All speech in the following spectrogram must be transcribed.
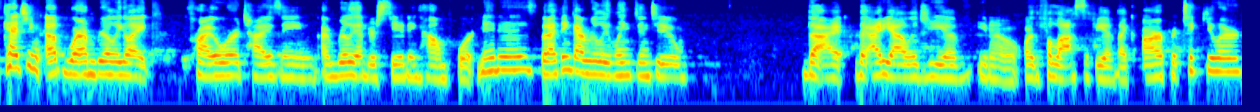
catching up where I'm really like prioritizing, I'm really understanding how important it is. But I think I really linked into the the ideology of, you know, or the philosophy of like our particular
